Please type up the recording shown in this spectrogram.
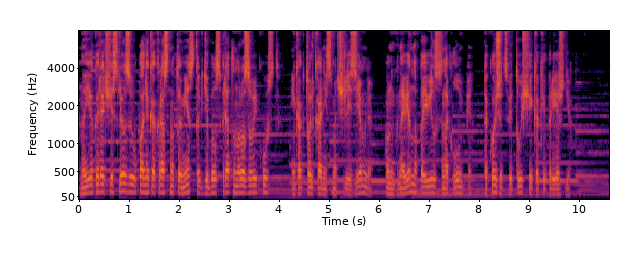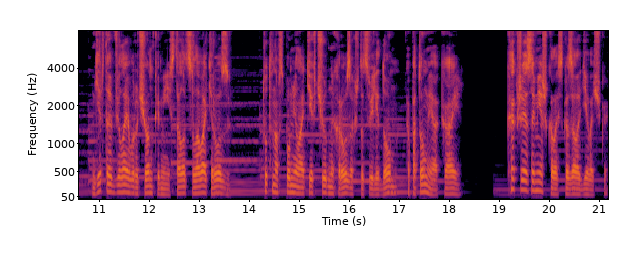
Но ее горячие слезы упали как раз на то место, где был спрятан розовый куст, и как только они смочили землю, он мгновенно появился на клумбе, такой же цветущий, как и прежде. Герда обвела его ручонками и стала целовать розы. Тут она вспомнила о тех чудных розах, что цвели дом, а потом и о Кае. «Как же я замешкалась», — сказала девочка.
